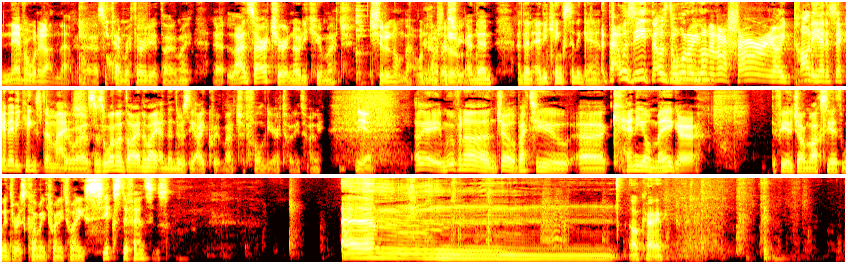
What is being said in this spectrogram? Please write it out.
Never would have gotten that. uh, September 30th Dynamite. Uh, Lance Archer, no DQ match Should have known that one. Anniversary, known and that then and then Eddie Kingston again. that was it. That was the one I wanted to. Sorry, I thought he had a second Eddie Kingston match. There was there's one on Dynamite, and then there was the I Quit match at Full Gear 2020. Yeah. Okay, moving on. Joe, back to you. Uh, Kenny Omega defeated Jon Moxley at Winter is Coming 2020. Six defenses. Um. Okay.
